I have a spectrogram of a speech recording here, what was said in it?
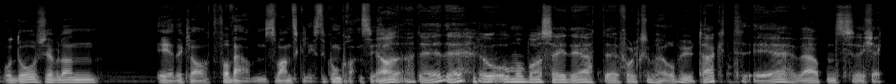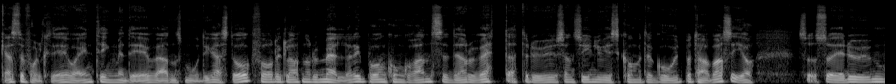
Og da, Skjæveland, er det klart for verdens vanskeligste konkurranse. Ja, det er det. Og, må bare si det at eh, folk som hører på utakt er verdens kjekkeste folk. Det er jo én ting, men det er jo verdens modigste òg. For det er klart, når du melder deg på en konkurranse der du vet at du sannsynligvis kommer til å gå ut på tapersida, så, så er du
